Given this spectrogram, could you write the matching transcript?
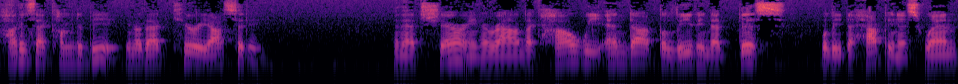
How does that come to be? You know, that curiosity and that sharing around like how we end up believing that this will lead to happiness when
